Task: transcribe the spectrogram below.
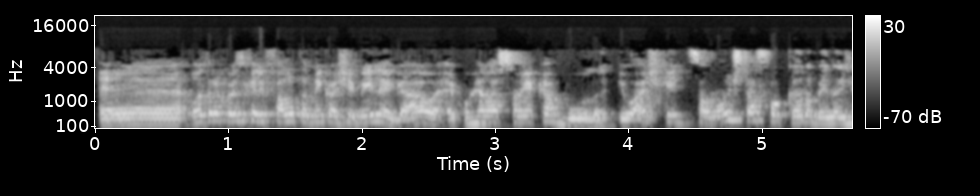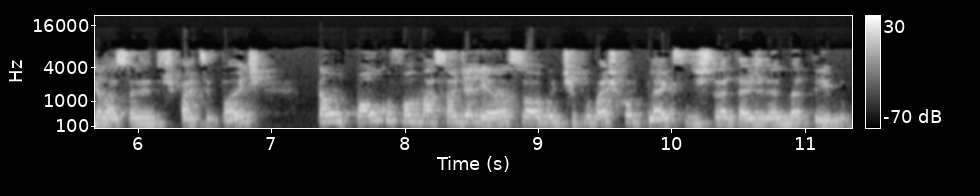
É, outra coisa que ele fala também que eu achei bem legal é com relação a Cabula. Eu acho que a edição não está focando bem nas relações entre os participantes, tampouco formação de aliança ou algum tipo mais complexo de estratégia dentro da tribo.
